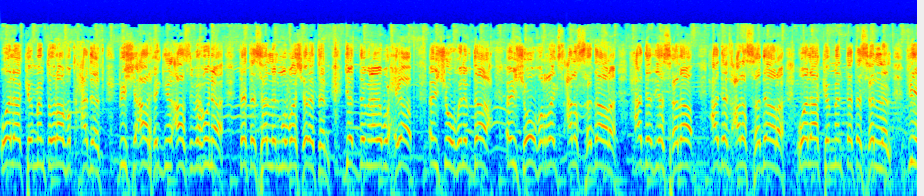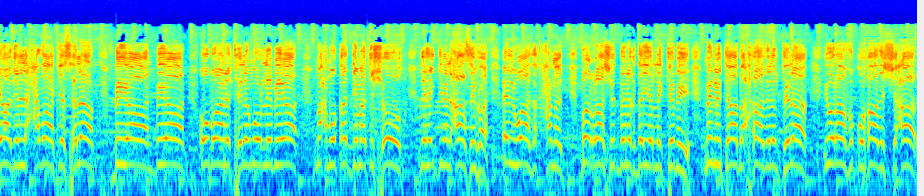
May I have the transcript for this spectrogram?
ولكن من ترافق حدث بشعار هجن العاصفة هنا. تتسلل مباشرة. قدمنا يا أبو حياب. نشوف الإبداع. نشوف الرقص على الصدارة. حدث يا سلام. حدث على الصدارة. ولكن من تتسلل في هذه اللحظات يا سلام. بيان بيان. وبانت الأمور لبيان مع مقدمة الشوط لهجن العاصفة. الواثق حمد بن راشد بن غدير الاكتبي من يتابع هذا الانطلاق؟ يرافق هذا الشعار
